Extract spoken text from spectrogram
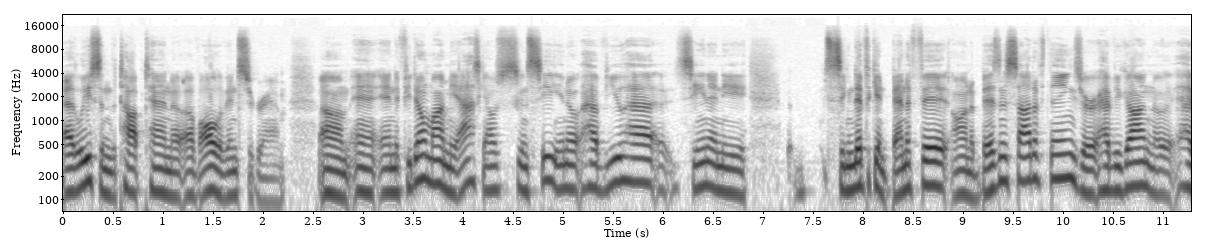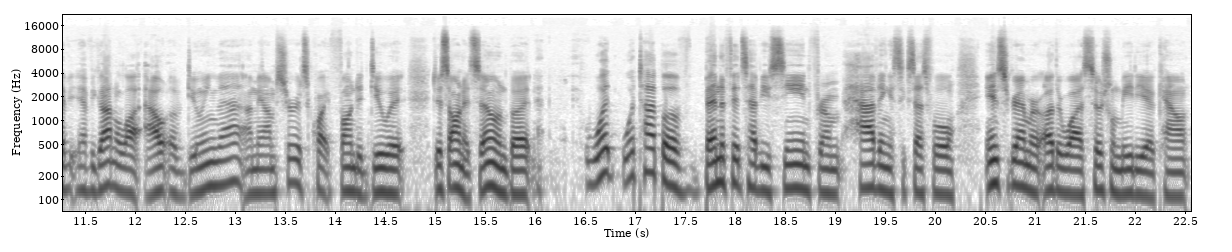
at least in the top ten of all of Instagram. Um, and, and if you don't mind me asking, I was just gonna see, you know, have you had seen any significant benefit on a business side of things or have you gotten have you, have you gotten a lot out of doing that i mean i'm sure it's quite fun to do it just on its own but what what type of benefits have you seen from having a successful Instagram or otherwise social media account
